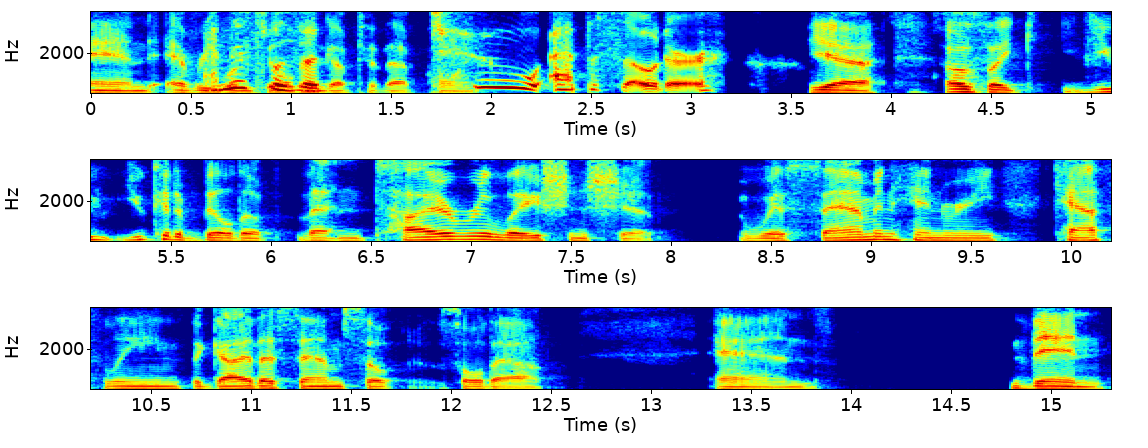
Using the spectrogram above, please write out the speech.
and everyone this was a building up to that point. Two episoder. yeah. I was like you you could have built up that entire relationship with sam and henry kathleen the guy that sam so, sold out and then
